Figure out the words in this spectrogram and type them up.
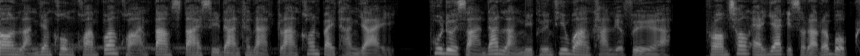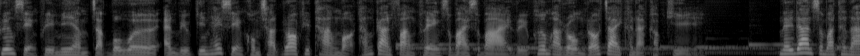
ตอนหลังยังคงความกว้างขวางตามสไตล์ซีดานขนาดกลางค่อนไปทางใหญ่ ผู้โดยสารด้านหลังมีพื้นที่วางขาเหลือเฟือ พร้อมช่องแอร์แยกอิสระระบบเครื่องเสียงพรีเมียมจาก Bowers and Wilkins ให้เสียงคมชัดรอบทิศทางเหมาะทั้งการฟังเพลงสบายๆหรือเพิ่มอารมณ์เร้าใจขณะขับขี่ ในด้านสมรรถนะ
